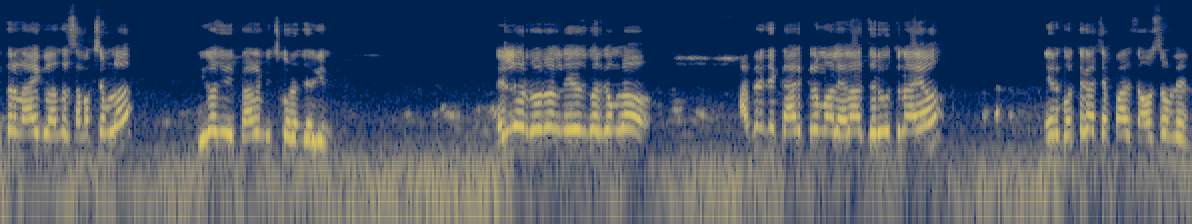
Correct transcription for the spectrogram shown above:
ఇతర నాయకులు అందరి సమక్షంలో ఈరోజు ఇది ప్రారంభించుకోవడం జరిగింది. నెల్లూరు రూరల్ నియోజకవర్గంలో అభివృద్ధి కార్యక్రమాలు ఎలా జరుగుతున్నాయో నేను కొత్తగా చెప్పాల్సిన అవసరం లేదు.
